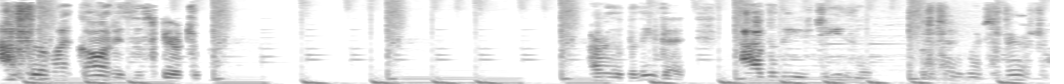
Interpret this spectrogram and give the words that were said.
I feel like God is a spiritual God. I really believe that. I believe Jesus was pretty much spiritual.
